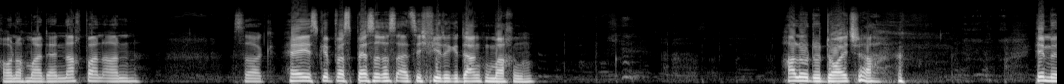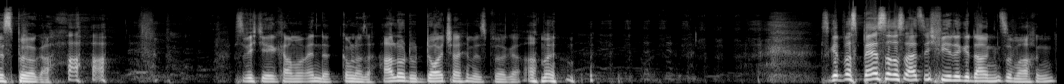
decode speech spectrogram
Hau nochmal deinen Nachbarn an. Sag, hey, es gibt was Besseres, als sich viele Gedanken machen. Hallo, du Deutscher. Himmelsbürger. das Wichtige kam am Ende. Komm, Leute. Hallo, du deutscher Himmelsbürger. Amen. Es gibt was Besseres, als sich viele Gedanken zu machen,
